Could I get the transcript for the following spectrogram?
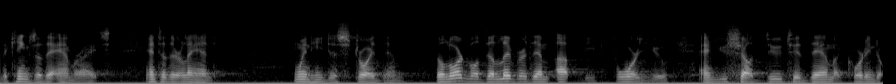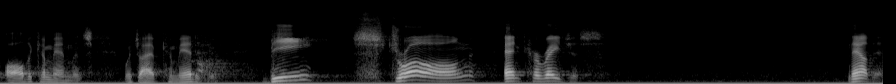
the kings of the Amorites and to their land when he destroyed them. The Lord will deliver them up before you, and you shall do to them according to all the commandments which I have commanded you. Be strong and courageous. Now then,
